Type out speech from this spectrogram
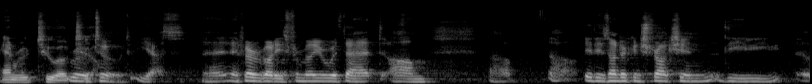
and Route 202. Route 2, yes. And if everybody's familiar with that, um, uh, uh, it is under construction. The uh,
